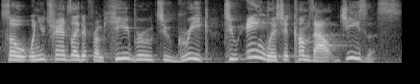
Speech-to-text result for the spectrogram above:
So when you translate it from Hebrew to Greek to English, it comes out Jesus.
